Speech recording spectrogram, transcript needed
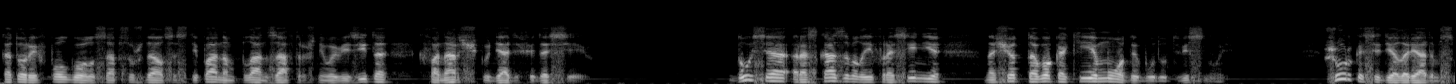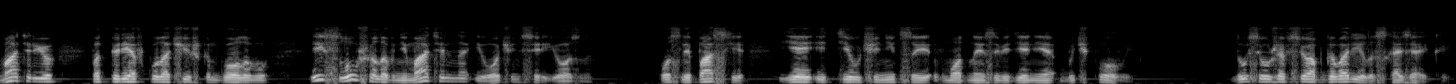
который в полголоса обсуждал со Степаном план завтрашнего визита к фонарщику дяде Федосею. Дуся рассказывала Ефросинье насчет того, какие моды будут весной. Шурка сидела рядом с матерью, подперев кулачишком голову, и слушала внимательно и очень серьезно. После Пасхи ей идти ученицей в модное заведение Бычковой. Дуся уже все обговорила с хозяйкой,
